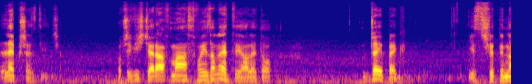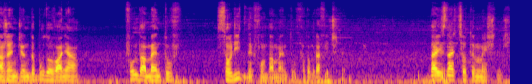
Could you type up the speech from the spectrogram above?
Lepsze zdjęcia. Oczywiście RAW ma swoje zalety, ale to JPEG jest świetnym narzędziem do budowania fundamentów, solidnych fundamentów fotograficznych. Daj znać, co o tym myślisz.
